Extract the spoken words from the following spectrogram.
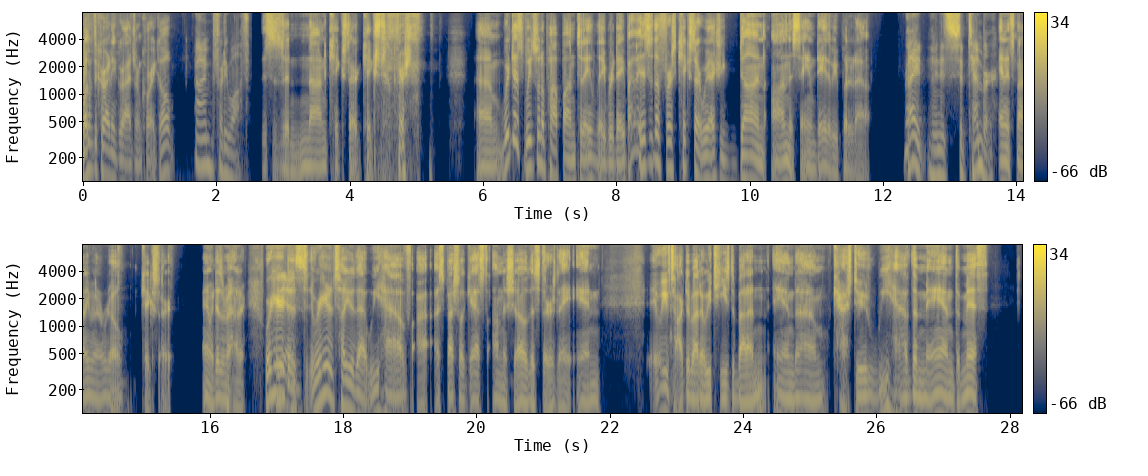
Welcome to Karate Garage. I'm Corey Culp. I'm Freddie Woff. This is a non-Kickstart Kickstarter. um, we're just we just want to pop on today, Labor Day. By the way, this is the first Kickstart we've actually done on the same day that we put it out, Right. I mean, it's September. and it's not even a real Kickstart. Anyway, it doesn't matter. We're here It to is. we're here to tell you that we have a, a special guest on the show this Thursday, and we've talked about it, we teased about it, and, and um, gosh, dude, we have the man, the myth,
